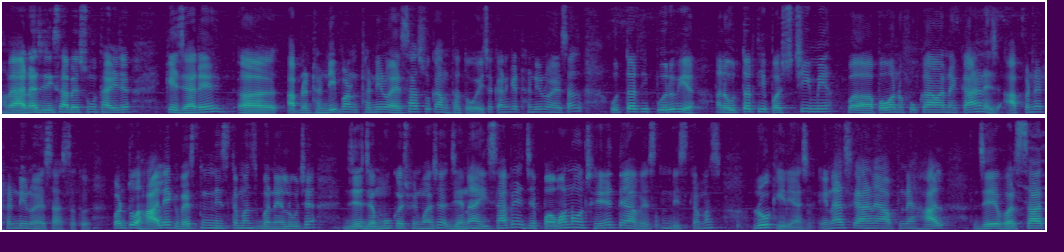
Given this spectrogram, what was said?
હવે આના જ હિસાબે શું થાય છે કે જ્યારે આપણે ઠંડી પણ, ઠંડીનો અહેસાસ શું કામ થતો હોય છે? કારણ કે ઠંડીનો અહેસાસ ઉત્તરથી પૂર્વીય અને ઉત્તરથી પશ્ચિમીય પવન પવનો ફૂંકાવાને કારણે જ આપણને ઠંડીનો અહેસાસ થતો હોય. પરંતુ હાલ એક વેસ્ટર્ન ડિસ્ટર્બન્સ બનેલું છે, જે જમ્મુ કાશ્મીરમાં છે. જેના હિસાબે જે પવનો છે તે આ વેસ્ટર્ન ડિસ્ટર્બન્સ રોકી રહ્યા છે. એના જ કારણે આપણને હાલ જે વરસાદ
